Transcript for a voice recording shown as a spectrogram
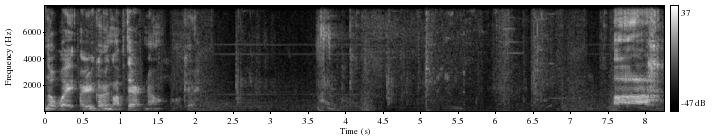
No, wait. Are you going up there? No. Okay. Ah.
